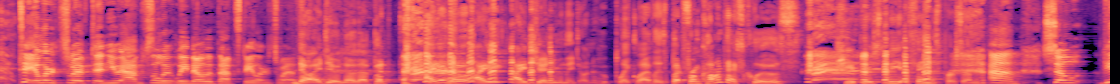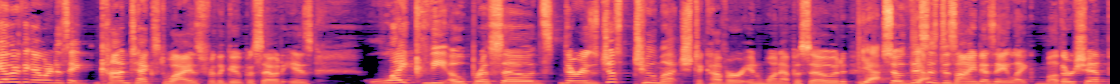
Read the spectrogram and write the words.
Taylor Swift, and you absolutely know that that's Taylor Swift. No, I do know that, but I don't know. I, I genuinely don't know who Blake Lively is. But from context clues, she appears to be a famous person. Um, so the other thing I wanted to say, context wise, for the Goop episode is like the Oprah sodes, there is just too much to cover in one episode. Yeah, So this yeah. is designed as a like mothership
